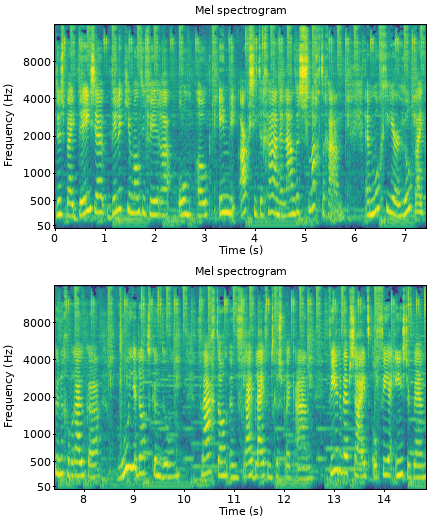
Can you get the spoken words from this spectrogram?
Dus bij deze wil ik je motiveren om ook in die actie te gaan en aan de slag te gaan. En mocht je hier hulp bij kunnen gebruiken, hoe je dat kunt doen, vraag dan een vrijblijvend gesprek aan via de website of via Instagram.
